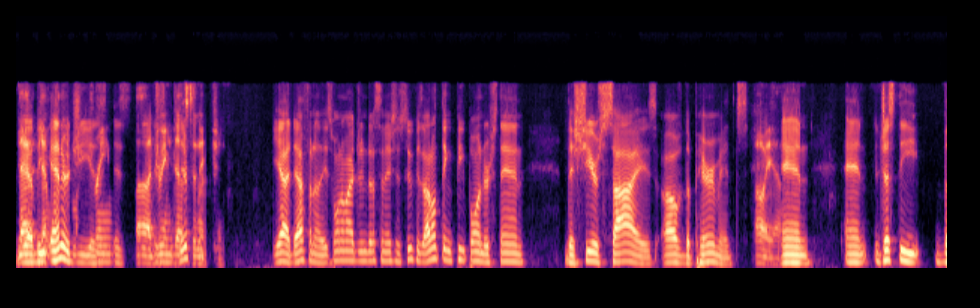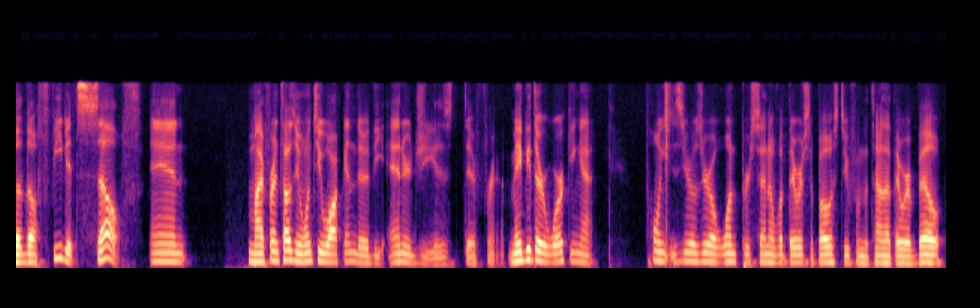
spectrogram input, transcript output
That, yeah, the energy dream, is, is, uh, dream destination. Yeah, definitely. It's one of my dream destinations too because I don't think people understand the sheer size of the pyramids. Oh yeah. And and just the the the feat itself. And my friend tells me once you walk in there, the energy is different. Maybe they're working at 0.001% of what they were supposed to from the time that they were built.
